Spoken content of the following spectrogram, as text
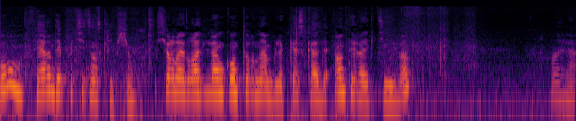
pour faire des petites inscriptions. Sur la droite, l'incontournable cascade interactive. Voilà.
